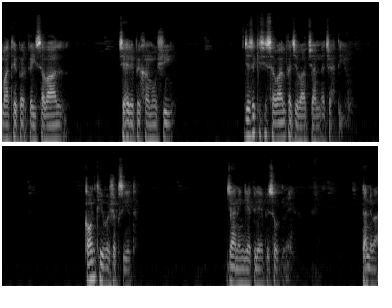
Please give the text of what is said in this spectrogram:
माथे पर कई सवाल, चेहरे पे खामोशी, जैसे किसी सवाल का जवाब जानना चाहती हूँ। कौन थी वो शख्सियत? जानेंगे अगले एपिसोड में। धन्यवाद।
